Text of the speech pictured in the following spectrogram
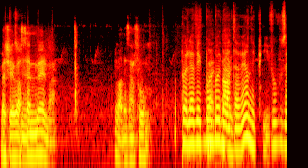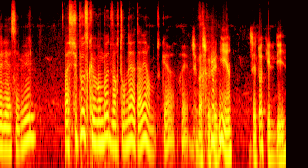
Moi, je vais voir. Samuel, moi. Je vais avoir des infos. On peut aller avec Bonbonne à la taverne, et puis vous, vous allez à Samuel. Bah, je suppose que Bonbonne va retourner à la taverne, en tout cas. Après, C'est pas ce que j'ai dit, hein. C'est toi qui le dis.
